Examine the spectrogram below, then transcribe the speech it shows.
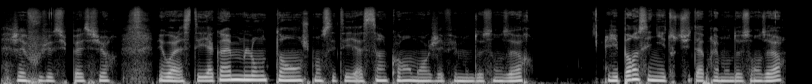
J'avoue, je suis pas sûre. Mais voilà, c'était il y a quand même longtemps. Je pense que c'était il y a 5 ans, moi, que j'ai fait mon 200 heures. J'ai pas enseigné tout de suite après mon 200 heures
